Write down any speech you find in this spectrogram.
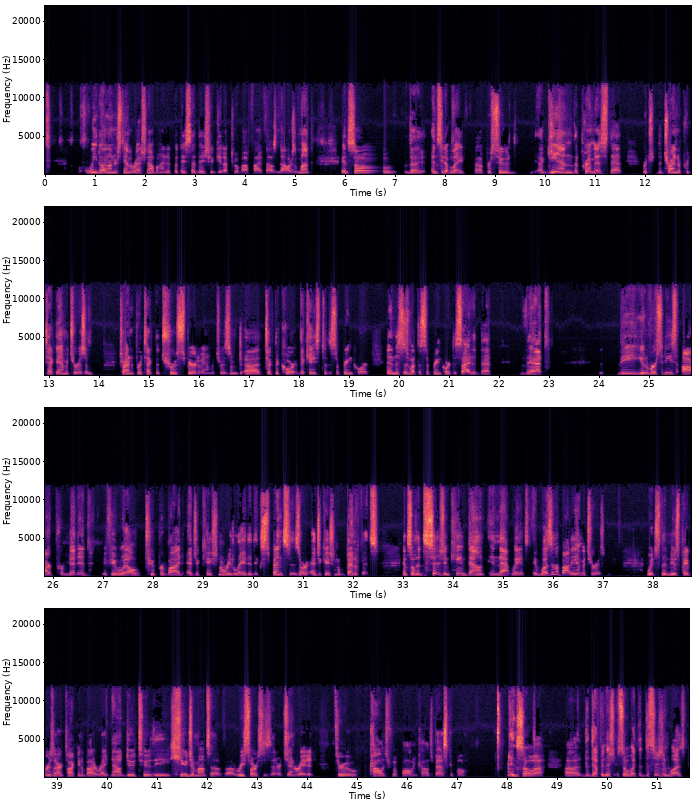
we don't understand the rationale behind it, but they said they should get up to about five thousand dollars a month, and so the NCAA uh, pursued again the premise that we're trying to protect amateurism, trying to protect the true spirit of amateurism. Uh, took the court the case to the Supreme Court, and this is what the Supreme Court decided that that the universities are permitted, if you will, to provide educational related expenses or educational benefits. And so the decision came down in that way. It's, it wasn't about amateurism, which the newspapers are talking about it right now due to the huge amounts of uh, resources that are generated through college football and college basketball. And so uh, uh, the definition, so what the decision was,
